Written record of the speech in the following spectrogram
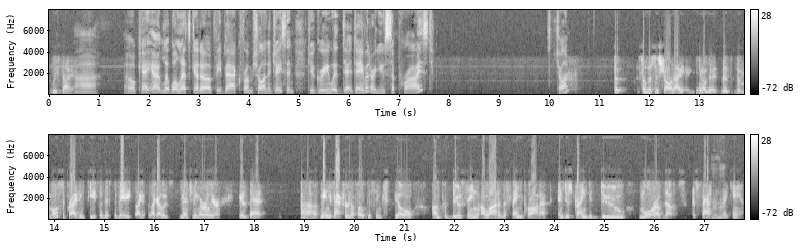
At least I am. Ah. Okay. Uh, well, let's get a feedback from Sean and Jason. Do you agree with D- David? Are you surprised? Sean? So, so this is Sean. I, you know, the, the the most surprising piece of this to me, like like I was mentioning earlier, is that uh, manufacturers are focusing still on producing a lot of the same product and just trying to do more of those as fast mm-hmm. as they can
